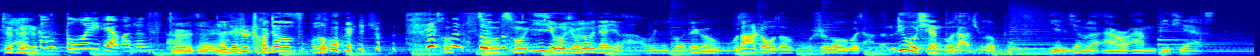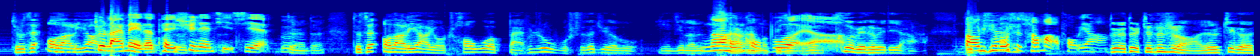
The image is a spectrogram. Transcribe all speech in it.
真的是。更多一点吧，真的。对对，人家是传教的祖宗，我跟你说，从从从一九九六年以来啊，我跟你说，这个五大洲的五十多个国家的六千多家俱乐部引进了 LMBTS，就是在澳大利亚就莱美的培训练体系，嗯，对对，就在澳大利亚有超过百分之五十的俱乐部引进了那很恐怖了呀特别特别厉害，到处都是他码头呀。对对，真的是啊，就是这个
